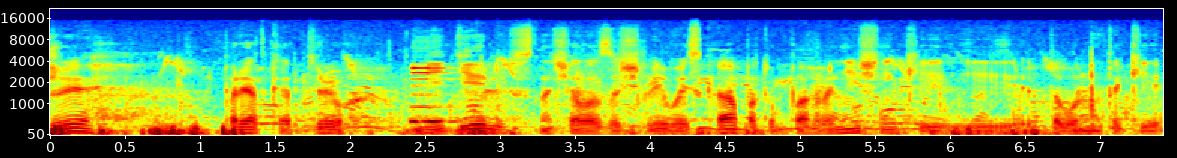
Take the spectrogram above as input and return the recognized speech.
Уже порядка трех недель. Сначала зашли войска, потом пограничники и довольно-таки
